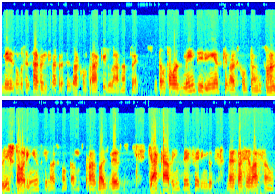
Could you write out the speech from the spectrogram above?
mesmo você sabendo que vai precisar comprar aquilo lá na frente. Então são as mentirinhas que nós contamos, são as historinhas que nós contamos para nós mesmos que acabam interferindo nessa relação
